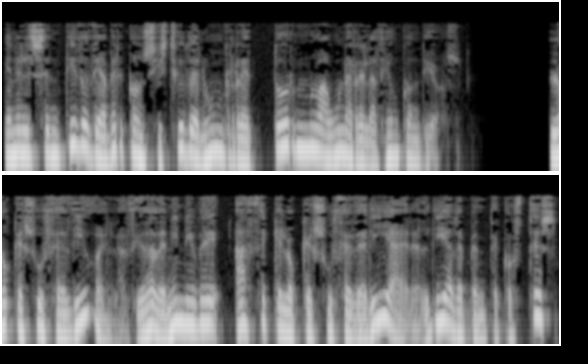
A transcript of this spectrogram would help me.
en el sentido de haber consistido en un retorno a una relación con Dios. Lo que sucedió en la ciudad de Nínive hace que lo que sucedería en el día de Pentecostés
